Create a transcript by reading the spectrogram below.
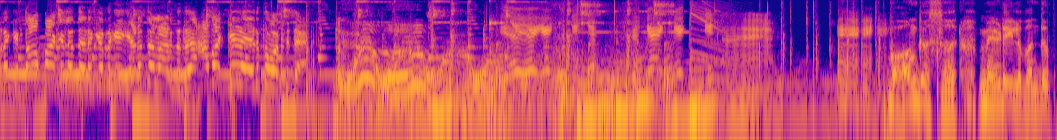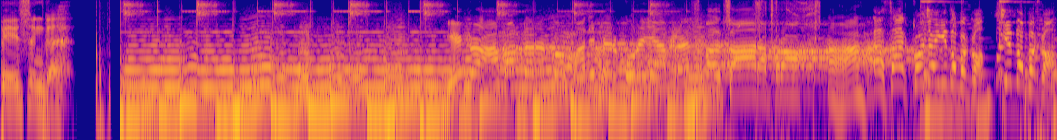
எனக்கு டாப் ஆங்கிள் எடுக்கிறதுக்கு இடத்துல இருந்தது. அத கீழே எடுத்து வச்சுட்டேன். வாங்க சார். மேடையில வந்து பேசுங்க. இங்க அமர்ந்திருக்கும் மதிப்பிற்குரிய பிரின்சிபல் சார் அப்புறம் சார் கொஞ்சம் இந்த பக்கம் இந்த பக்கம்.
